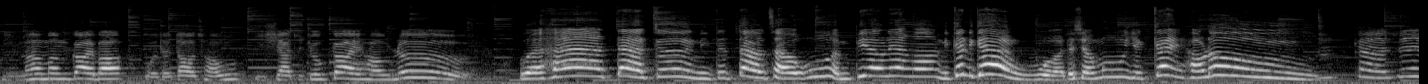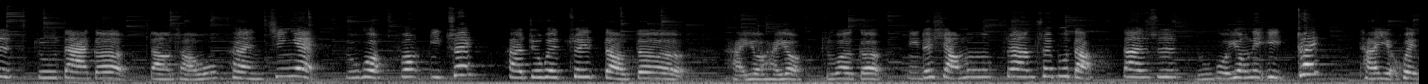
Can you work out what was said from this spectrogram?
你慢慢盖吧，我的稻草屋一下子就盖好了。哇哈，大哥，你的稻草屋很漂亮哦！你看，你看，我的小木屋也盖好喽。可是猪大哥，稻草屋很轻耶，如果风一吹，它就会吹倒的。还有还有，猪二哥，你的小木屋虽然吹不倒，但是如果用力一推，它也会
